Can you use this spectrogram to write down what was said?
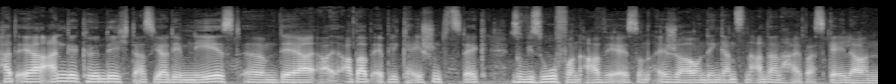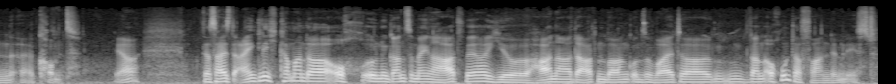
hat er angekündigt, dass ja demnächst ähm, der ABAP Application Stack sowieso von AWS und Azure und den ganzen anderen Hyperscalern äh, kommt. Ja? Das heißt, eigentlich kann man da auch eine ganze Menge Hardware, hier HANA, Datenbank und so weiter, dann auch runterfahren demnächst.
